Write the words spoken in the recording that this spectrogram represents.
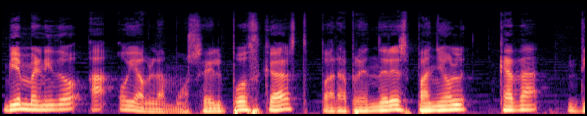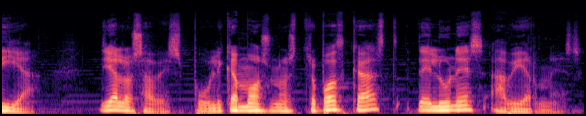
Bienvenido a Hoy Hablamos, el podcast para aprender español cada día. Ya lo sabes, publicamos nuestro podcast de lunes a viernes.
